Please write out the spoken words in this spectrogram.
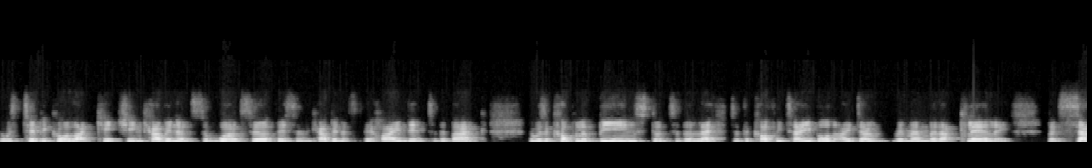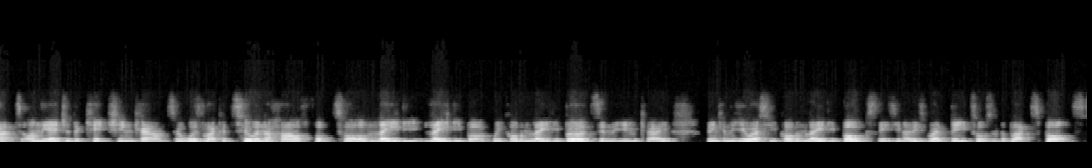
There was typical like kitchen cabinets and work surface and cabinets behind it to the back. There was a couple of beings stood to the left of the coffee table. I don't remember that clearly, but sat on the edge of the kitchen counter was like a two and a half foot tall lady ladybug. We call them ladybirds in the UK. I think in the US you call them ladybugs. These, you know, these red beetles with the black spots.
